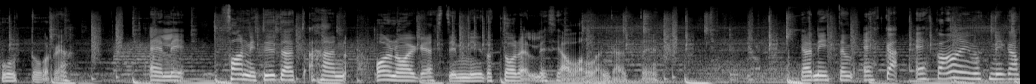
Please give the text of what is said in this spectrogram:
kulttuuria. Eli fanitytöt hän on oikeasti niitä todellisia vallankäyttäjiä. Ja niiden ehkä, ehkä ainut, mikä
